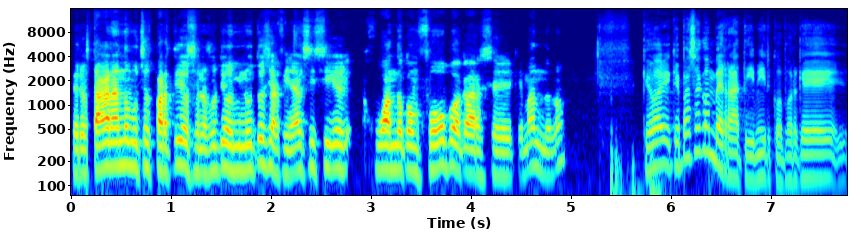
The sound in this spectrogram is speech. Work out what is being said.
pero está ganando muchos partidos en los últimos minutos y al final si sigue jugando con fuego puede acabarse quemando, ¿no? ¿Qué, pasa con Berrati, Mirko? Porque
